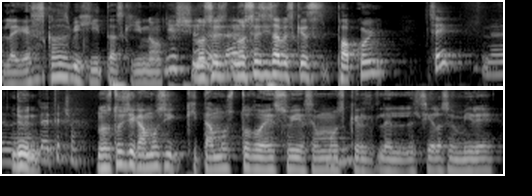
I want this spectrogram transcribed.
like, esas casas viejitas que, no, no sé, no sé si sabes qué es popcorn. Sí, de, de- Dude. de techo. Nosotros llegamos y quitamos todo eso y hacemos que el, el- el cielo se mire.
